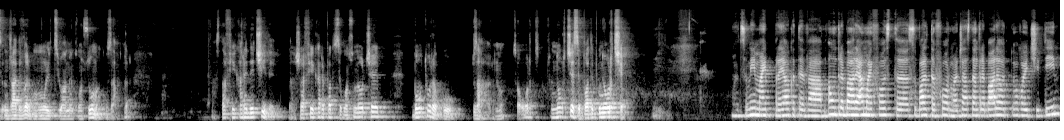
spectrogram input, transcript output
într-adevăr mulți oameni consumă cu zahăr, asta fiecare decide. Așa fiecare poate să consume orice băutură cu zahăr, nu? Sau orice, în orice se poate pune orice. Mulțumim, mai preiau câteva. O întrebare a mai fost uh, sub altă formă. Această întrebare o, o voi citi.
